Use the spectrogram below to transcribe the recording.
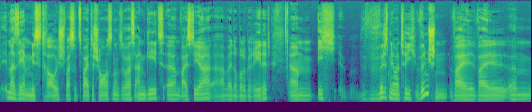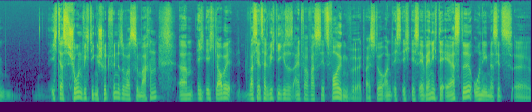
immer sehr misstrauisch, was so zweite Chancen und sowas angeht. Ähm, weißt du ja, haben wir darüber geredet. Ähm, ich würde es mir natürlich wünschen, weil, weil ähm, ich das schon einen wichtigen Schritt finde, sowas zu machen. Ähm, ich, ich glaube, was jetzt halt wichtig ist, ist einfach, was jetzt folgen wird, weißt du? Und ich, ich, ich, er wäre nicht der Erste, ohne ihm das jetzt äh,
